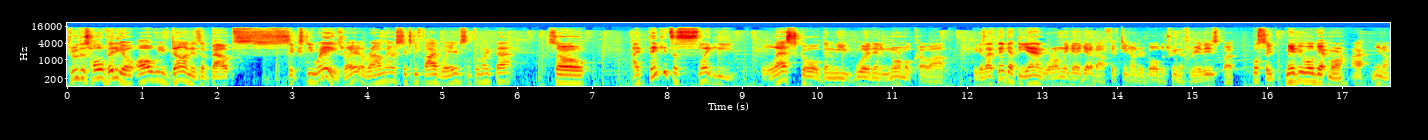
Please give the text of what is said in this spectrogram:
through this whole video, all we've done is about 60 waves, right? Around there, 65 waves, something like that. So I think it's a slightly less gold than we would in a normal co-op because I think at the end we're only going to get about 1500 gold between the three of these, but we'll see. Maybe we'll get more. I, you know.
